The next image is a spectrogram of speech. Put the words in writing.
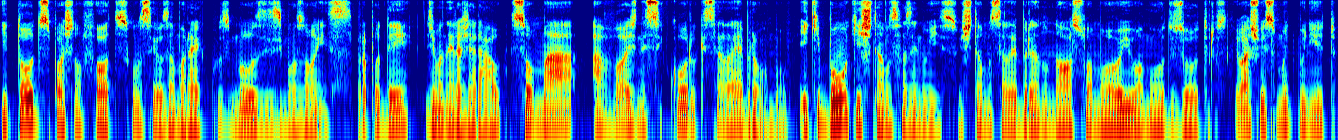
e todos postam fotos com seus amorecos, mozes e mozões para poder, de maneira geral, somar are a voz nesse coro que celebra o amor. E que bom que estamos fazendo isso. Estamos celebrando o nosso amor e o amor dos outros. Eu acho isso muito bonito.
